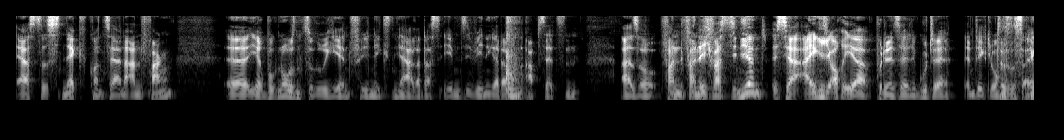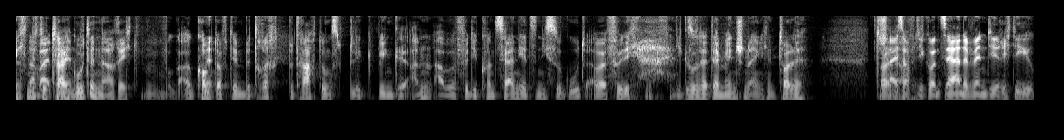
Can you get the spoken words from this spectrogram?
erste Snack-Konzerne anfangen, äh, ihre Prognosen zu korrigieren für die nächsten Jahre, dass eben sie weniger davon absetzen. Also fand, fand ich faszinierend. Ist ja eigentlich auch eher potenziell eine gute Entwicklung. Das ist eigentlich eine total gute Nachricht. Kommt auf den Betracht, Betrachtungsblickwinkel an, aber für die Konzerne jetzt nicht so gut, aber für die, für die Gesundheit der Menschen eigentlich eine tolle. tolle Scheiß auf die Konzerne. Wenn die richtig,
